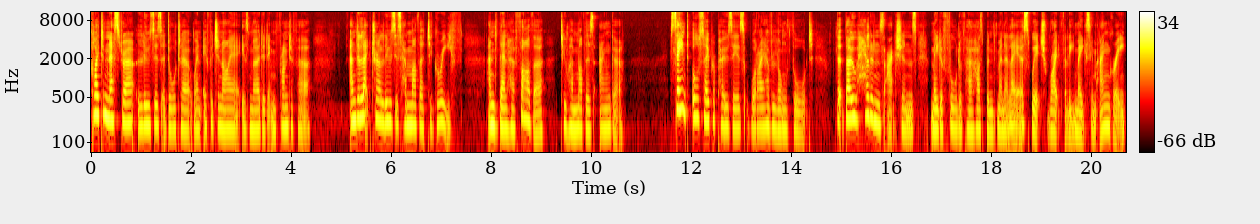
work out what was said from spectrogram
Clytemnestra loses a daughter when Iphigenia is murdered in front of her, and Electra loses her mother to grief, and then her father to her mother's anger. Saint also proposes what I have long thought that though Helen's actions made a fool of her husband Menelaus, which rightfully makes him angry,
